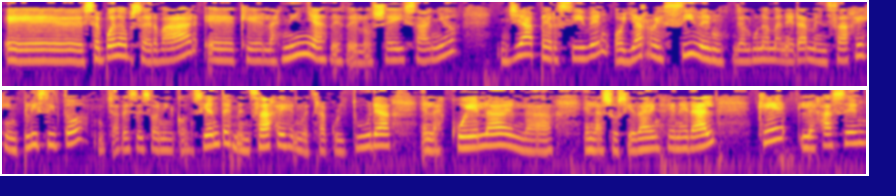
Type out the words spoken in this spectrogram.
eh, se puede observar eh, que las niñas desde los seis años ya perciben o ya reciben de alguna manera mensajes implícitos, muchas veces son inconscientes, mensajes en nuestra cultura, en la escuela, en la, en la sociedad en general, que les hacen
